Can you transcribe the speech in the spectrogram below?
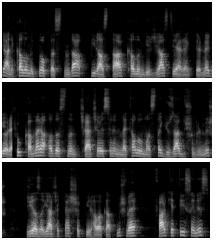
Yani kalınlık noktasında biraz daha kalın bir cihaz diğer renklerine göre. Şu kamera adasının çerçevesinin metal olması da güzel düşünülmüş. Cihaza gerçekten şık bir hava katmış ve fark ettiyseniz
